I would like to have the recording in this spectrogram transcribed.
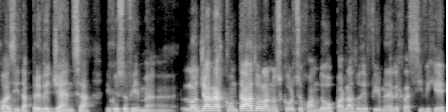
quasi da preveggenza di questo film. Eh, l'ho già raccontato l'anno scorso quando ho parlato del film nelle classifiche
